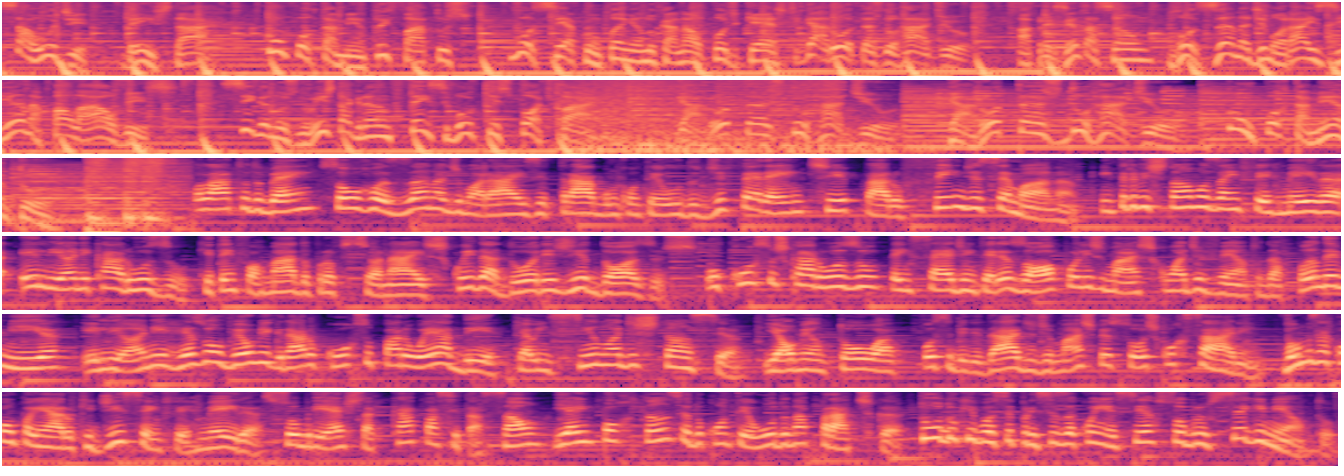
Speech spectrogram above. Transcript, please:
Saúde, bem-estar, comportamento e fatos, você acompanha no canal podcast Garotas do Rádio. Apresentação: Rosana de Moraes e Ana Paula Alves. Siga-nos no Instagram, Facebook e Spotify. Garotas do Rádio. Garotas do Rádio. Comportamento. Olá, tudo bem? Sou Rosana de Moraes e trago um conteúdo diferente para o fim de semana. Entrevistamos a enfermeira Eliane Caruso, que tem formado profissionais cuidadores de idosos. O Cursos Caruso tem sede em Teresópolis, mas com o advento da pandemia, Eliane resolveu migrar o curso para o EAD, que é o ensino à distância, e aumentou a possibilidade de mais pessoas cursarem. Vamos acompanhar o que disse a enfermeira sobre esta capacitação e a importância importância do conteúdo na prática. Tudo o que você precisa conhecer sobre o segmento.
